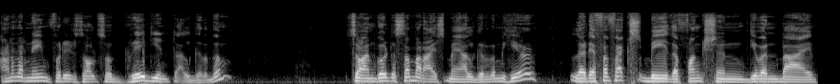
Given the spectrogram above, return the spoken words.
another name for it is also gradient algorithm so I am going to summarize my algorithm here. Let f of x be the function given by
